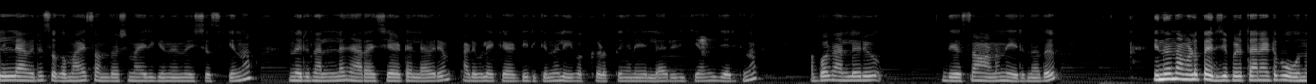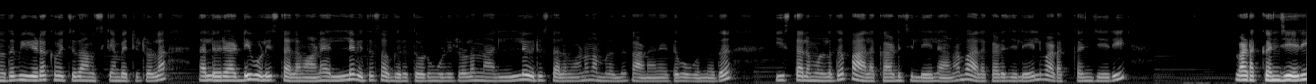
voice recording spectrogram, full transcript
എല്ലാവരും സുഖമായി സന്തോഷമായിരിക്കുന്നു എന്ന് വിശ്വസിക്കുന്നു. ഇന്നൊരു നല്ല ഞായറാഴ്ചയായിട്ട് എല്ലാവരും അടിപൊളിയൊക്കെ ആയിട്ടിരിക്കുന്നു ലീവൊക്കെ എടുത്ത് ഇങ്ങനെ എല്ലാവരും ഇരിക്കുകയെന്ന് വിചാരിക്കുന്നു. അപ്പോൾ നല്ലൊരു ദിവസമാണ് നേരുന്നത്. ഇന്ന് നമ്മൾ പരിചയപ്പെടുത്താനായിട്ട് പോകുന്നത് വീടൊക്കെ വെച്ച് താമസിക്കാൻ പറ്റിയിട്ടുള്ള നല്ലൊരു അടിപൊളി സ്ഥലമാണ്. എല്ലാവിധ സൗകര്യത്തോടും കൂടിയിട്ടുള്ള നല്ലൊരു സ്ഥലമാണ് നമ്മളിന്ന് കാണാനായിട്ട് പോകുന്നത്. ഈ സ്ഥലമുള്ളത് പാലക്കാട് ജില്ലയിലാണ്. പാലക്കാട് ജില്ലയിൽ വടക്കഞ്ചേരി വടക്കഞ്ചേരി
